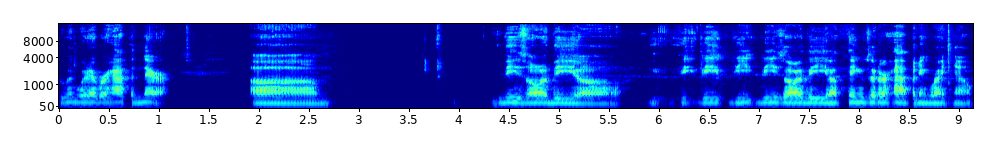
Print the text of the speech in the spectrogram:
doing whatever happened there. Um, these are the, uh, the, the, the, these are the uh, things that are happening right now,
